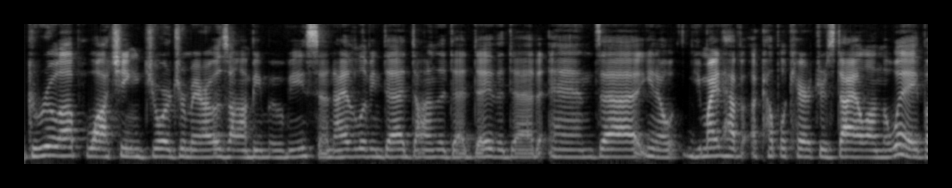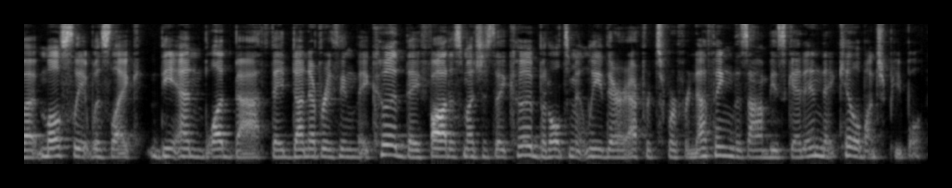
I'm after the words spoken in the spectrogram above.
grew up watching George Romero zombie movies, and Night of the Living Dead, Dawn of the Dead, Day of the Dead, and uh, you know you might have a couple characters die along the way, but mostly it was like the end bloodbath. They'd done everything they could, they fought as much as they could, but ultimately their efforts were for nothing. The zombies get in, they kill a bunch of people,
